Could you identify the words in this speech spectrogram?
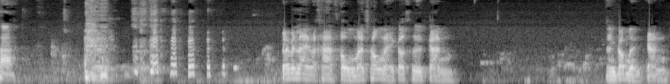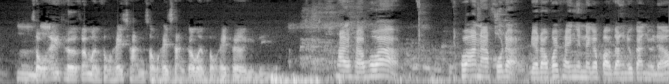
ค่ะๆไม่เป็นไรราคาส่งมาช่องไหนก็คือกัน นั่นก็เหมือนกัน อืม ส่งให้เธอก็เหมือนส่งให้ฉัน ส่งให้ฉันก็เหมือนส่งให้เธออยู่ดี ใช่ครับ เพราะว่า เพราะว่าอนาคตอะ เดี๋ยวเราก็ใช้เงินในกระเป๋าตังค์เดียวกันอยู่แล้ว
